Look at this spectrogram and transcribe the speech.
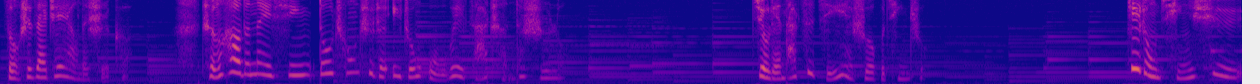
总是在这样的时刻。陈浩的内心都充斥着一种五味杂陈的失落，就连他自己也说不清楚。这种情绪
